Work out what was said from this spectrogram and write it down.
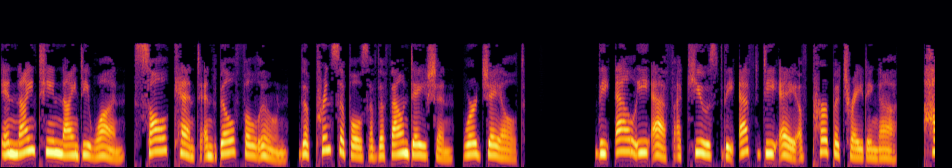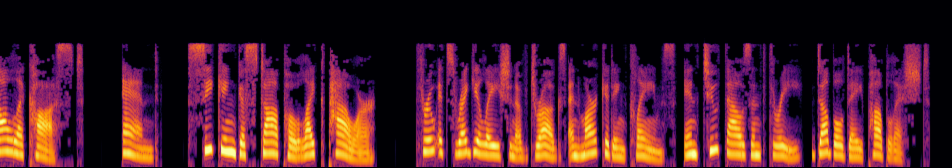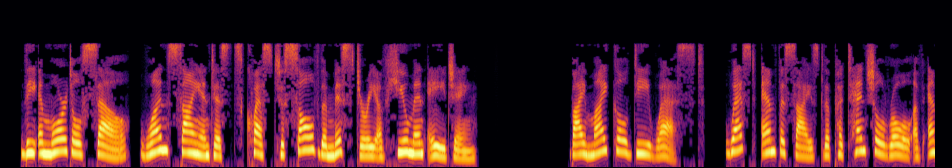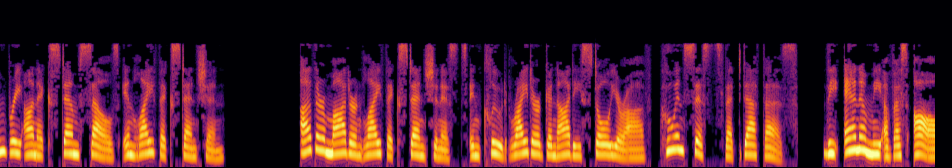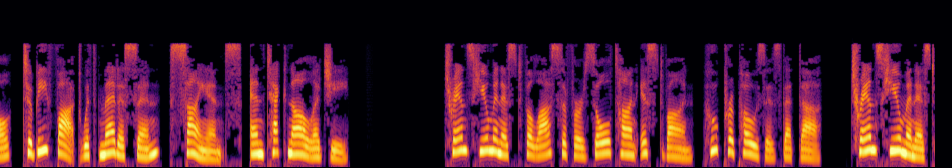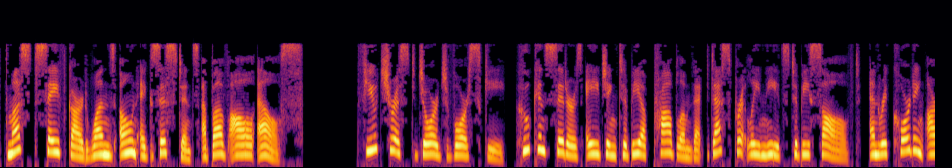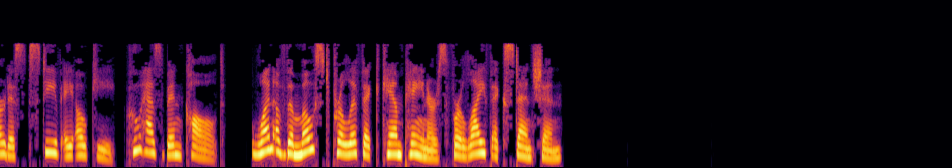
In 1991, Saul Kent and Bill Falloon, the principals of the foundation, were jailed. The LEF accused the FDA of perpetrating a Holocaust and seeking Gestapo-like power through its regulation of drugs and marketing claims. In 2003, Doubleday published The Immortal Cell, One Scientist's Quest to Solve the Mystery of Human Aging, by Michael D. West. West emphasized the potential role of embryonic stem cells in life extension, other modern life extensionists include writer Gennady Stolyarov, who insists that death is the enemy of us all, to be fought with medicine, science, and technology. Transhumanist philosopher Zoltan Istvan, who proposes that the transhumanist must safeguard one's own existence above all else futurist George Dvorsky, who considers aging to be a problem that desperately needs to be solved, and recording artist Steve Aoki, who has been called one of the most prolific campaigners for life extension.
